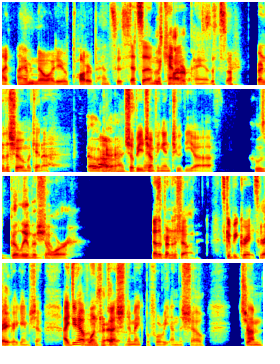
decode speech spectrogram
coward. I have no idea who Potter Pants is. That's uh, Who's McKenna, Potter Pants? Sorry. friend of the show, McKenna. Okay. Alright, She'll be yeah. jumping into the uh Who's Billy Game the show. Door? Another is friend of the show. fun. It's gonna be great. It's gonna be a Great. great game show. I do have I'm one excited. confession to make before we end the show. Sure. I'm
